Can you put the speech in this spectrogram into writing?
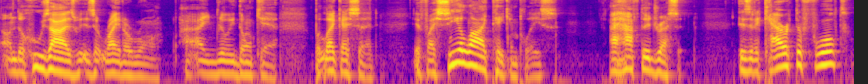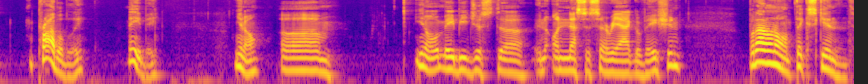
under whose eyes is it right or wrong? I, I really don't care. But like I said, if I see a lie taking place, I have to address it. Is it a character fault? Probably. Maybe. You know, um, you know, it may be just uh, an unnecessary aggravation. But I don't know. I'm thick skinned.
